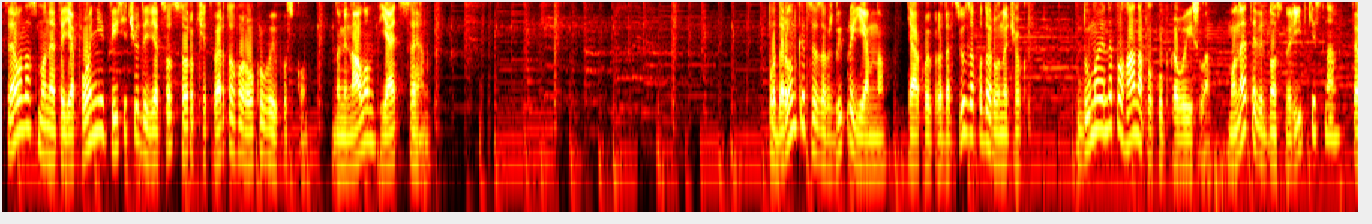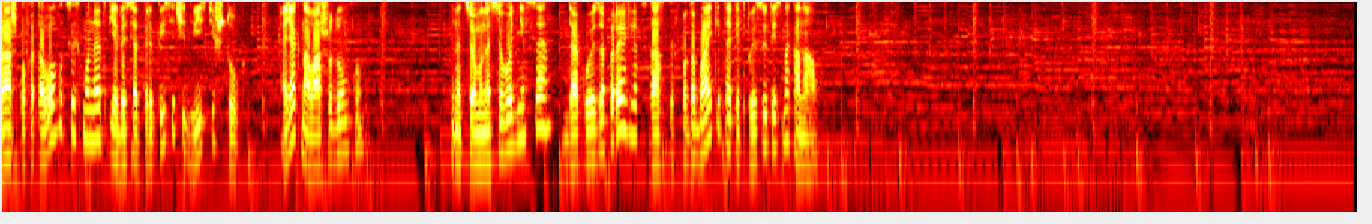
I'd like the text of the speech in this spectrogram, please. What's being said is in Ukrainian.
Це у нас монета Японії 1944 року випуску номіналом 5 сен. Подарунки це завжди приємно. Дякую продавцю за подаруночок. Думаю, непогана покупка вийшла. Монета відносно рідкісна, тираж по каталогу цих монет 53 200 штук. А як на вашу думку? На цьому на сьогодні все. Дякую за перегляд, ставте вподобайки та підписуйтесь на канал.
